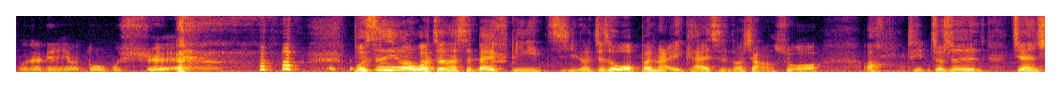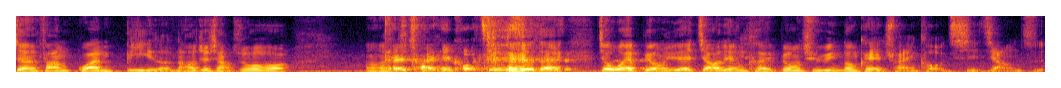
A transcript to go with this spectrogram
我的脸有多不屑。不是因为我真的是被逼急了，就是我本来一开始都想说，哦，就是健身房关闭了，然后就想说，嗯，可以喘一口气，对对对，就我也不用约教练课，也不用去运动，可以喘一口气这样子。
